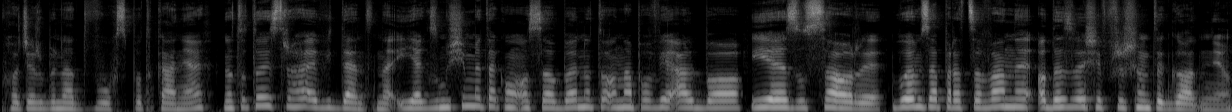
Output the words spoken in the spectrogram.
chociażby na dwóch spotkaniach, no to to jest trochę ewidentne. I jak zmusimy taką osobę, no to ona powie albo Jezu, sorry, byłem zapracowany, odezwę się w przyszłym tygodniu.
